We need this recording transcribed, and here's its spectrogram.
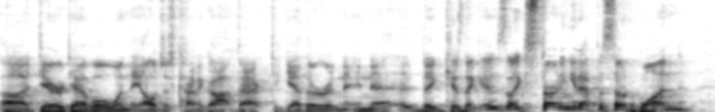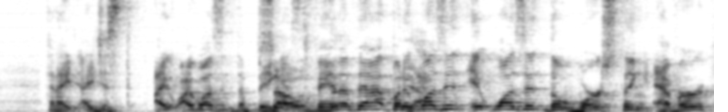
uh, Daredevil when they all just kind of got back together, and and because like, it was like starting at episode one, and I, I just I, I wasn't the biggest So fan the- of that, but it wasn't it wasn't the worst thing ever.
